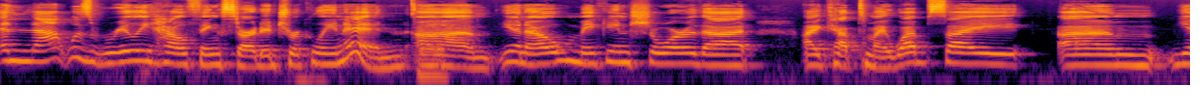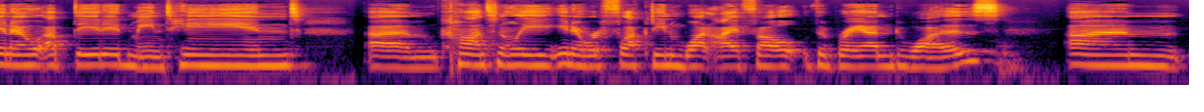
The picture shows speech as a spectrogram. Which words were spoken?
And that was really how things started trickling in. Um, you know, making sure that I kept my website um, you know, updated, maintained, um, constantly, you know, reflecting what I felt the brand was. Um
